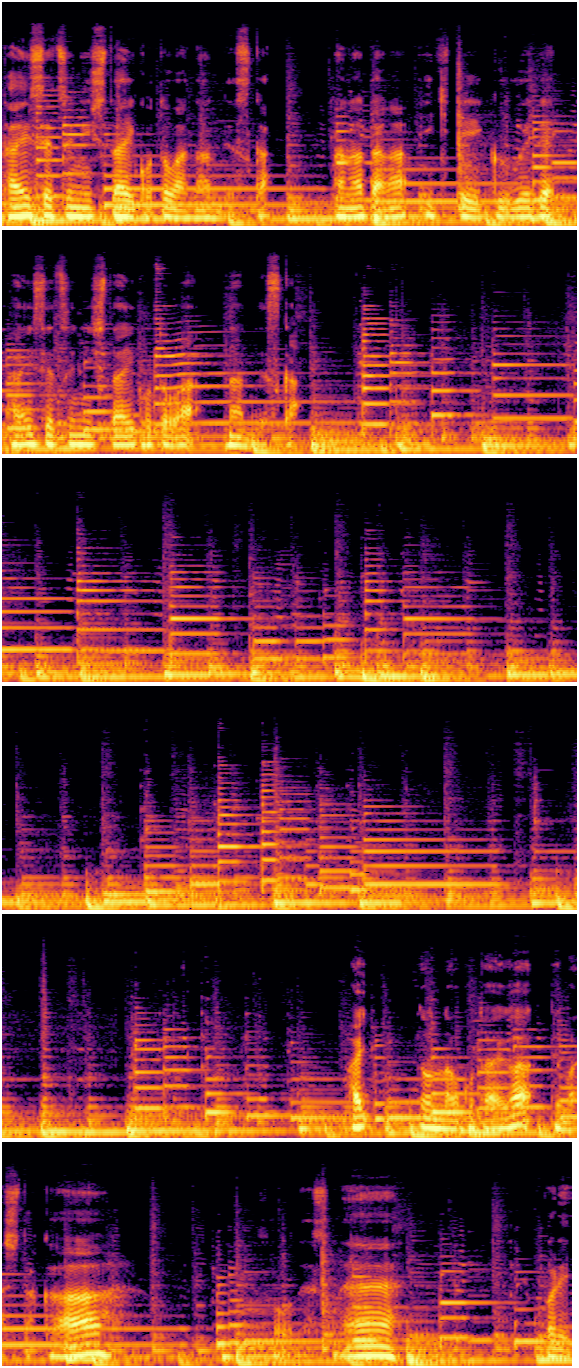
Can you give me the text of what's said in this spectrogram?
大切にしたいことは何ですか？あなたが生きていく上で大切にしたいことは何ですか？はい、どんなお答えが出ましたか？そうですね。やっぱり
